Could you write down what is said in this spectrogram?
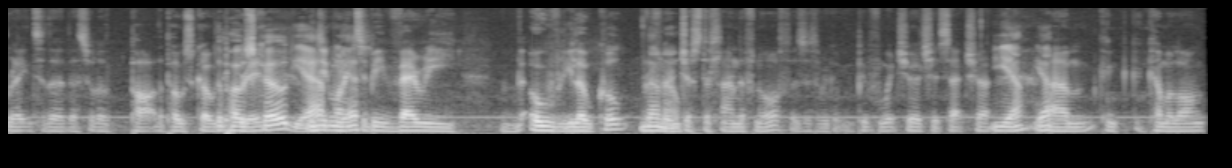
relating to the, the sort of part of the postcode. The that we're in. postcode, yeah, We didn't want yes. it to be very overly local, No, referring no. just to Llandaff North, as we've got people from Whitchurch, etc. Yeah, yeah. Um, can, can come along.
